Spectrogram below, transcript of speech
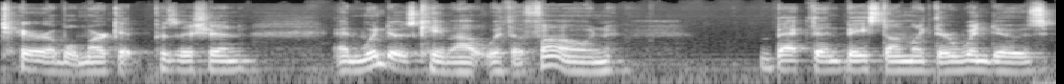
terrible market position, and Windows came out with a phone back then based on like their Windows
